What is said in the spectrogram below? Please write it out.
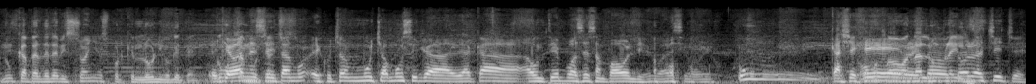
Nunca perderé mis sueños porque es lo único que tengo. El ¿Cómo que va a necesitar muchachos? escuchar mucha música de acá a un tiempo hace San Paoli, me parece. porque- Vamos Callejero, y todo- todos los chiches.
